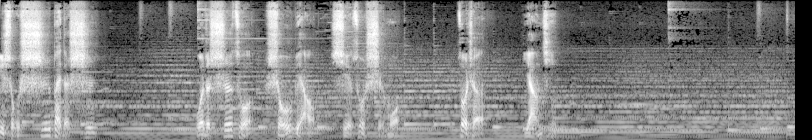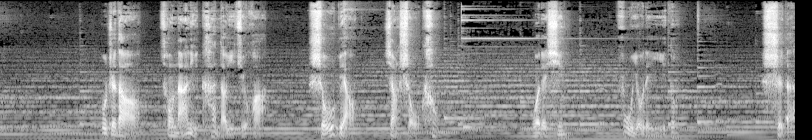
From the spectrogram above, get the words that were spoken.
一首失败的诗。我的诗作《手表》写作始末，作者杨景。不知道从哪里看到一句话：“手表像手铐。”我的心不由得一动。是的，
